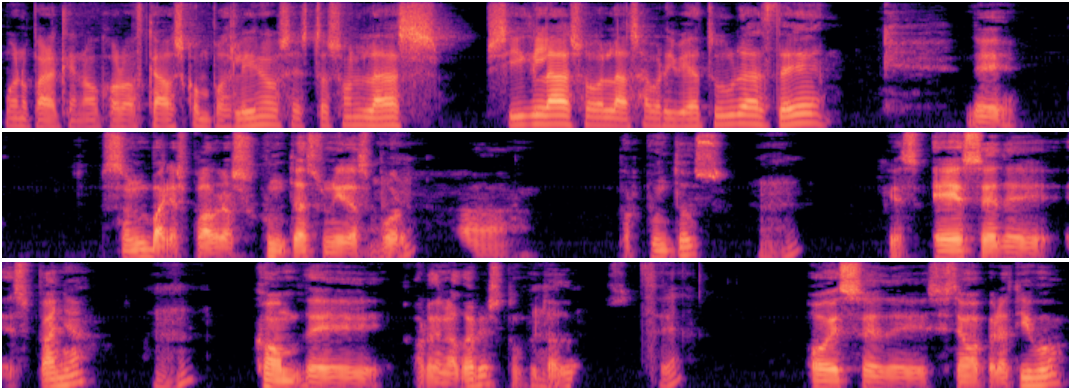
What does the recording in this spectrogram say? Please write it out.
bueno, para que no conozcáis Scompos Linux, estos son las siglas o las abreviaturas de... de son varias palabras juntas, unidas por, ah, por puntos, que es ES de España, COM de ordenadores, computadores, OS de sistema operativo,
